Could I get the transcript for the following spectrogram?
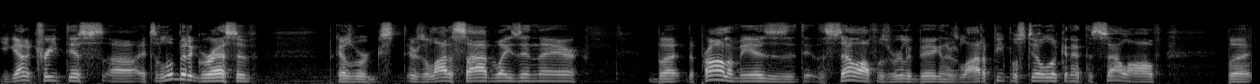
you got to treat this uh, it's a little bit aggressive because we're there's a lot of sideways in there but the problem is is that the sell-off was really big and there's a lot of people still looking at the sell-off but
